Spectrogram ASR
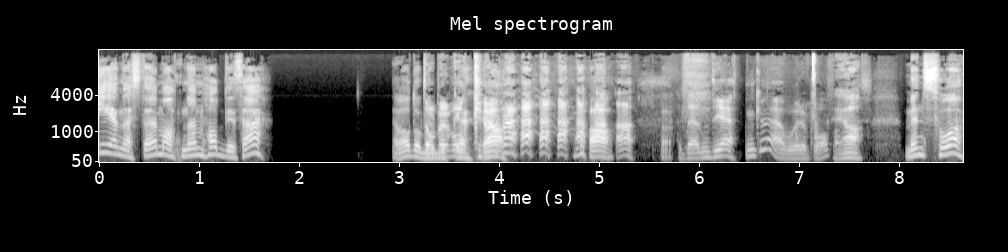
eneste maten de hadde i seg, det var dobbeltbukke. Ja. Den dietten kunne jeg vært på. Men så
